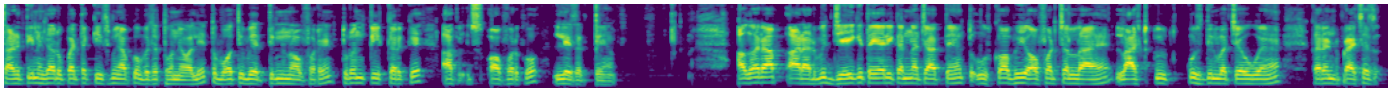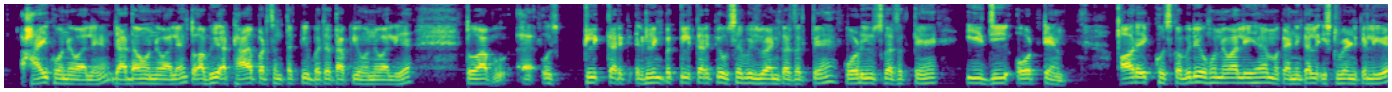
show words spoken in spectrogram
साढ़े तीन हज़ार रुपये तक की इसमें आपको बचत होने वाली है। तो बहुत ही बेहतरीन ऑफ़र है। तुरंत क्लिक करके आप इस ऑफ़र को ले सकते हैं। अगर आप आर आर की तैयारी करना चाहते हैं तो उसका भी ऑफ़र चल रहा है। लास्ट कुछ दिन बचे हुए हैं। करंट प्राइसेस हाइक होने वाले हैं, ज़्यादा होने वाले हैं। तो अभी अट्ठारह परसेंट तक की बचत आपकी होने वाली है। तो आप उस क्लिक करके लिंक पर क्लिक करके उसे भी ज्वाइन कर सकते हैं। कोड यूज़ कर सकते हैं ई जी ओ टेन और एक खुशखबरी होने वाली है मैकेनिकल स्टूडेंट के लिए।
